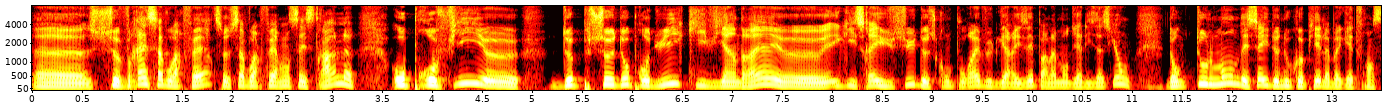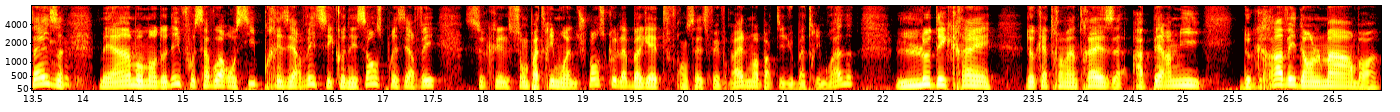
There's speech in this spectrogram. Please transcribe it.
euh, ce vrai savoir-faire, ce savoir-faire ancestral, au profit euh, de pseudo-produits qui viendraient euh, et qui seraient issus de ce qu'on pourrait vulgariser par la mondialisation. Donc tout le monde essaye de nous copier la baguette française, mais à un moment donné, il faut savoir aussi préserver ses connaissances, préserver son patrimoine. Je pense que la baguette française fait vraiment partie du patrimoine. Le décret de 93 a permis de graver dans le marbre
